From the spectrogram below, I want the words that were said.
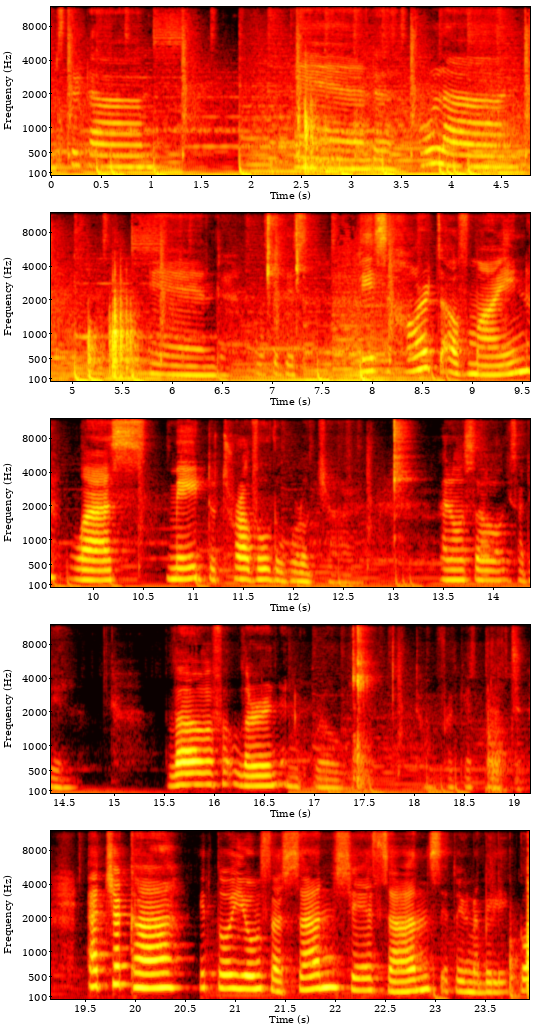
Amsterdam. And uh, Holland. And also this. This heart of mine was made to travel the world, char. And also, isa din. Love, learn, and grow. Don't forget that. At saka, ito yung sa San She Sans. Ito yung nabili ko.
